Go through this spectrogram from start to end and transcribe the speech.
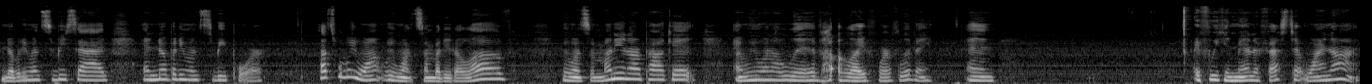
nobody wants to be sad, and nobody wants to be poor. That's what we want. We want somebody to love, we want some money in our pocket, and we want to live a life worth living. And if we can manifest it, why not?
